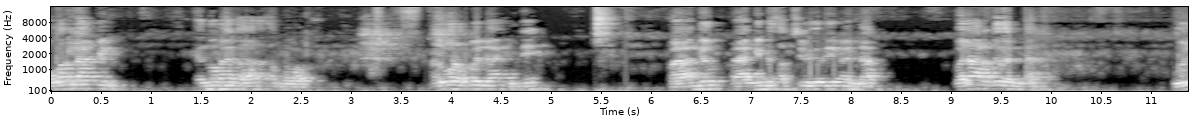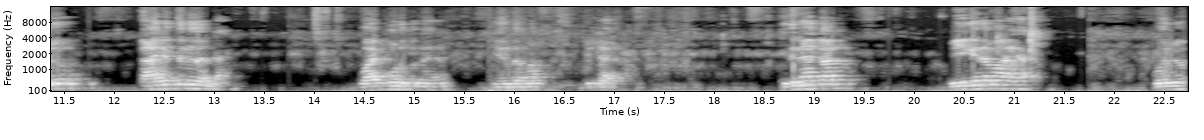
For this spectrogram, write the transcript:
ഓവർലാപ്പിംഗ് എന്ന് പറയുന്നതാണ് സംഭവം. അത് കുഴപ്പമില്ല. ഇനി ബാങ്ക് ബാങ്കിന്റെ സബ്സിഡിയറിയും എല്ലാം ഒരാൾക്ക് തന്നെ ഒരു കാര്യത്തിന് തന്നെ വായ്പ കൊടുക്കുന്നതിന് നിയന്ത്രണം ഇല്ല. ഇതിനേക്കാൾ ഭീകരമായ ഒരു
